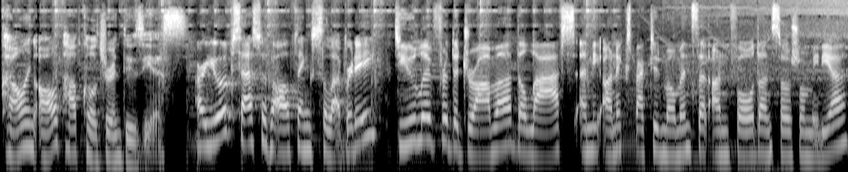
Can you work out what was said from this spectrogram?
Calling all pop culture enthusiasts. Are you obsessed with all things celebrity? Do you live for the drama, the laughs, and the unexpected moments that unfold on social media?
